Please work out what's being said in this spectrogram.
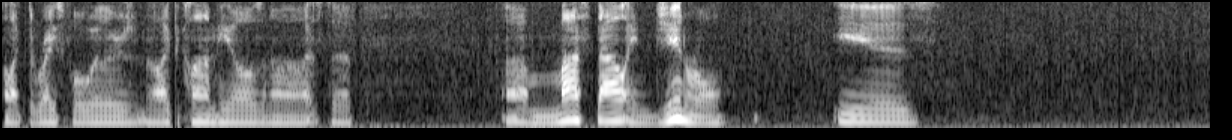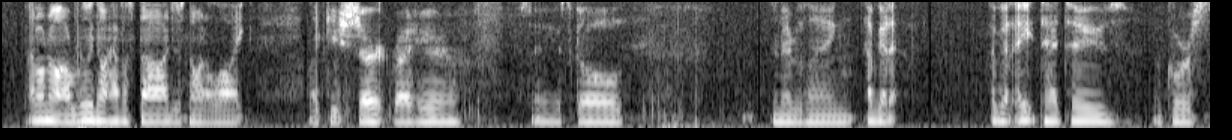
I like to race four wheelers. I like to climb hills and all that stuff. Um, my style in general is I don't know. I really don't have a style. I just know what I like. Like your shirt right here. See, it's gold and everything. I've got I've got eight tattoos. Of course,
